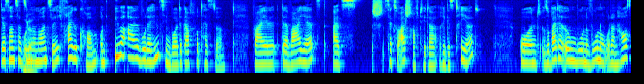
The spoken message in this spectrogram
Der ist 1997 Oder? freigekommen und überall, wo der hinziehen wollte, gab es Proteste. Weil der war jetzt als Sexualstraftäter registriert und sobald er irgendwo eine Wohnung oder ein Haus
